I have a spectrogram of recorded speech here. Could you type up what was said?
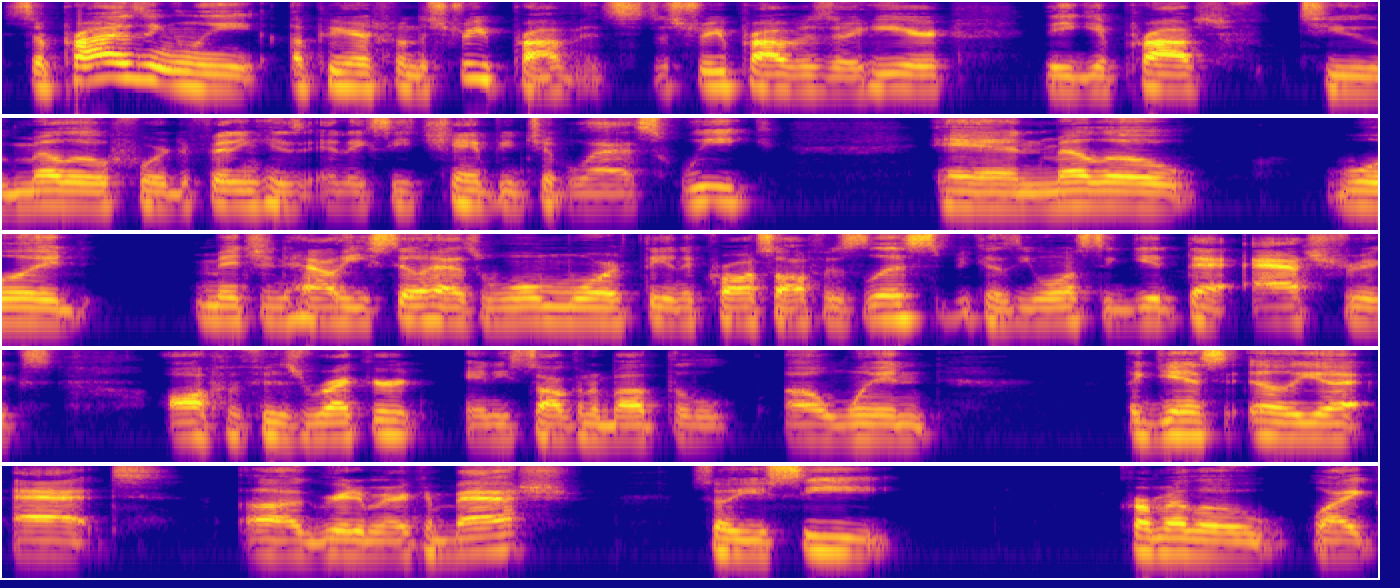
surprisingly appearance from the Street Profits. The Street Profits are here. They get props to Melo for defending his NXT championship last week, and Melo would mention how he still has one more thing to cross off his list because he wants to get that asterisk off of his record, and he's talking about the uh, win against Ilya at uh, Great American Bash. So you see Carmelo like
